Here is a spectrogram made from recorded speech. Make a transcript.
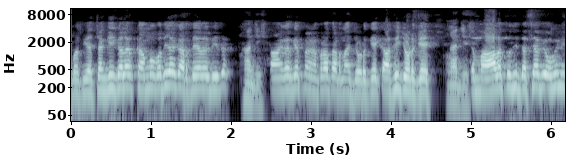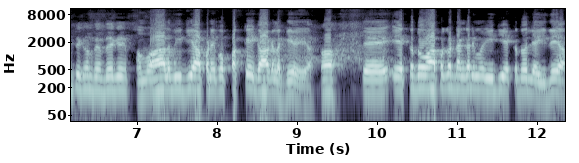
ਵਧੀਆ ਚੰਗੀ ਗੱਲ ਹੈ ਕੰਮ ਵਧੀਆ ਕਰਦੇ ਆ ਵੀਰ। ਹਾਂਜੀ। ਤਾਂ ਕਰਕੇ ਭੈਣ ਭਰਾ ਤੁਹਾਡੇ ਨਾਲ ਜੁੜ ਕੇ ਕਾਫੀ ਜੁੜ ਗਏ ਹਾਂਜੀ। ਤੇ ਮਾਲ ਤੁਸੀਂ ਦੱਸਿਆ ਵੀ ਉਹੀ ਨਹੀਂ ਟਿਕਣ ਦਿੰਦੇਗੇ ਅਮਵਾਲ ਵੀਰ ਜੀ ਆਪਣੇ ਕੋਲ ਪੱਕੇ ਗਾਹਕ ਲੱਗੇ ਹੋਏ ਆ। ਆ ਤੇ ਇੱਕ ਦੋ ਆਪਾਂ ਕੋ ਡੰਗਰ ਵੀਰ ਜੀ ਇੱਕ ਦੋ ਲਿਆਈਦੇ ਆ।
